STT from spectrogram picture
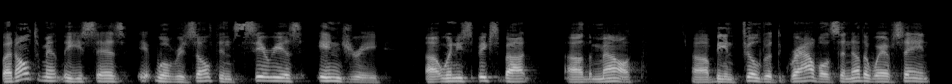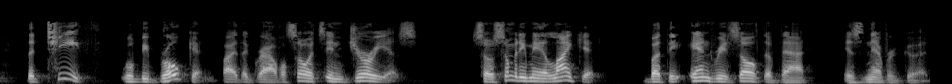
But ultimately, he says it will result in serious injury. Uh, when he speaks about uh, the mouth uh, being filled with gravel, it's another way of saying the teeth will be broken by the gravel. So it's injurious. So somebody may like it, but the end result of that is never good.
